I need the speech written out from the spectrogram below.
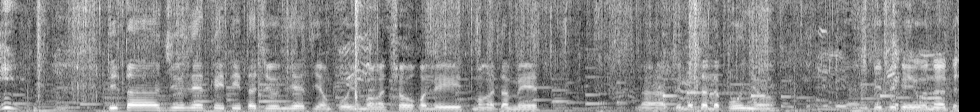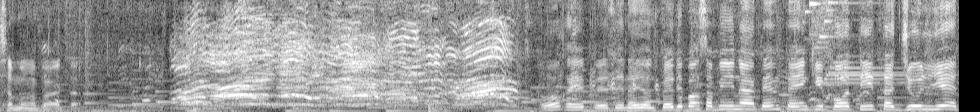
Tita Juliet, kay Tita Juliet, yan po yung mga chocolate, mga damit na pinadala po nyo. Yan, ibibigay ho natin sa mga bata. Okay, pwede na yun. Pwede bang sabihin natin, thank you po, Tita Juliet.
